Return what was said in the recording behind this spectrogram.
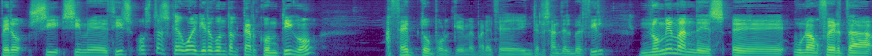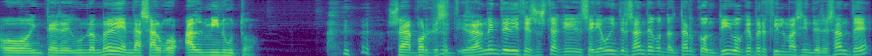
Pero si, si me decís, ostras, qué guay, quiero contactar contigo, acepto porque me parece interesante el perfil. No me mandes eh, una oferta o no me vendas algo al minuto. O sea, porque si realmente dices, hostia, que sería muy interesante contactar contigo, qué perfil más interesante,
